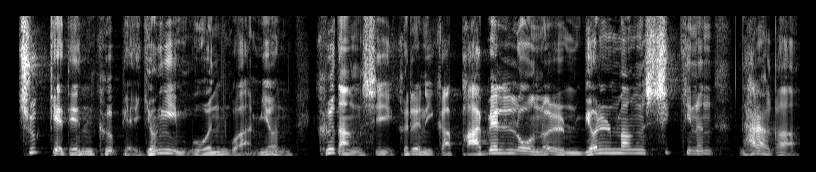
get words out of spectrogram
죽게 된 그 배경이 무언가 하면 그 당시 그러니까 바벨론을 멸망시키는 나라가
